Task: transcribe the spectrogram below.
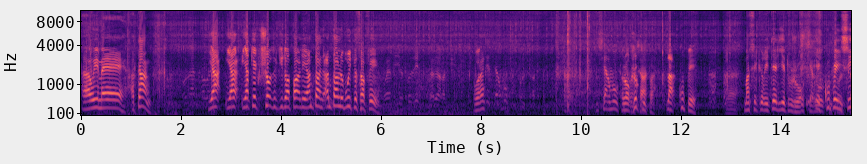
Ah oui, mais attends. Il y a, y a- y a quelque chose qui doit pas aller. Entends, entends le bruit que ça fait. Ouais, mais je faisais tout à l'heure. Ouais. Cerveau Alors je ça. coupe. Là, couper. Ma sécurité elle y est toujours. Et couper ici.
